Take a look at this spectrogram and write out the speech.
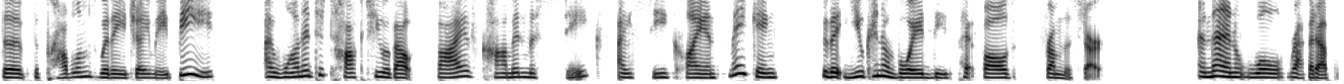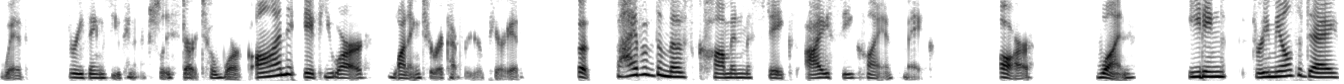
the the problems with HA may be, I wanted to talk to you about five common mistakes I see clients making so that you can avoid these pitfalls from the start. And then we'll wrap it up with three things you can actually start to work on if you are wanting to recover your period. But five of the most common mistakes I see clients make are one, eating three meals a day,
